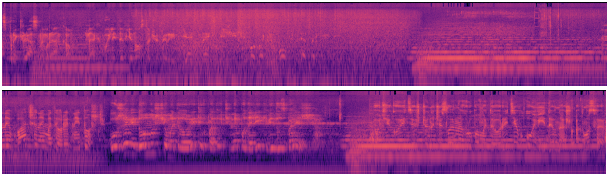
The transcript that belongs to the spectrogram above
вас прекрасним ранком. На хвилі 94.5 найсвіжіші погодні умови для Сергії. Небачений метеоритний дощ. Уже відомо, що метеорити впадуть неподалік від узбережжя. Очікується, що нечисленна група метеоритів увійде в нашу атмосферу.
